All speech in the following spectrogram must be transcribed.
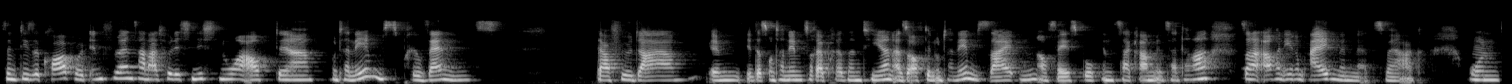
sind diese Corporate Influencer natürlich nicht nur auf der Unternehmenspräsenz dafür da, das Unternehmen zu repräsentieren, also auf den Unternehmensseiten, auf Facebook, Instagram etc., sondern auch in ihrem eigenen Netzwerk. Und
